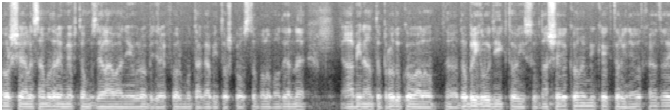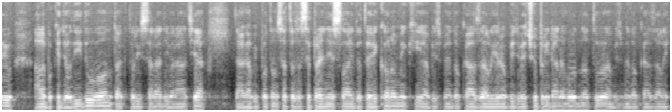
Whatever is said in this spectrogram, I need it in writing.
horšie, ale samozrejme v tom vzdelávaní urobiť reformu tak, aby to školstvo bolo moderné aby nám to produkovalo e, dobrých ľudí, ktorí sú v našej ekonomike, ktorí neodchádzajú, alebo keď odídu von, tak ktorí sa radi vrátia, tak aby potom sa to zase prenieslo aj do tej ekonomiky, aby sme dokázali robiť väčšiu pridanú hodnotu, aby sme dokázali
